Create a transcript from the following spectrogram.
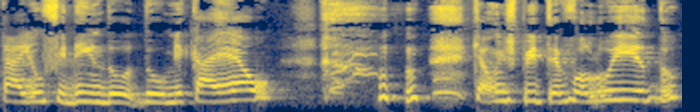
tá aí o filhinho do, do Micael, que é um espírito evoluído.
